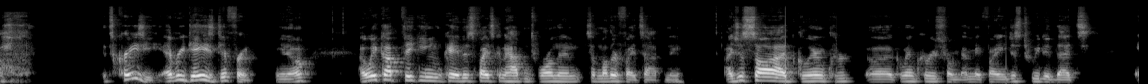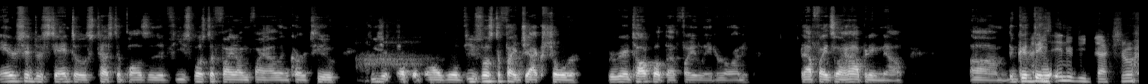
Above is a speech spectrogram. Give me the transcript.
It's crazy. Every day is different you know? I wake up thinking okay this fight's going to happen tomorrow and then some other fights happening I just saw Glenn, uh, Glenn Cruz from MMA Fighting just tweeted that Anderson Dos Santos tested positive. He's supposed to fight on Fight Island Card 2. He just tested positive. He's supposed to fight Jack Shore. We're going to talk about that fight later on. That fight's not happening now. Um, the good I thing interviewed Jack Shore.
